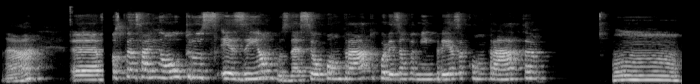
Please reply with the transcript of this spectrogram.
Né? Uh, vamos pensar em outros exemplos, né? Se eu contrato, por exemplo, a minha empresa contrata um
